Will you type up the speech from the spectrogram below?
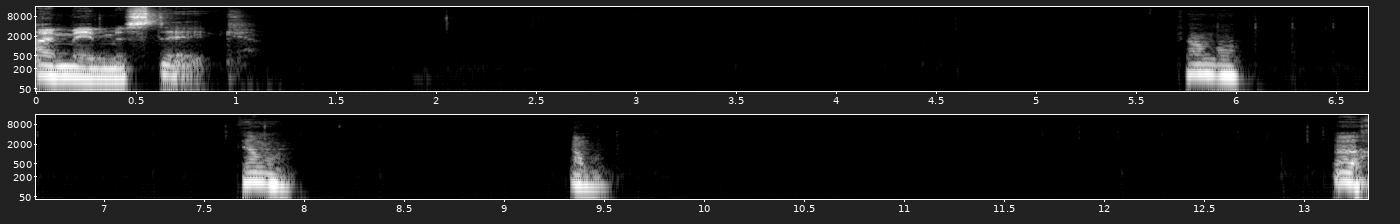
I made a mistake. Come on. Come on. Come on. Ugh.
